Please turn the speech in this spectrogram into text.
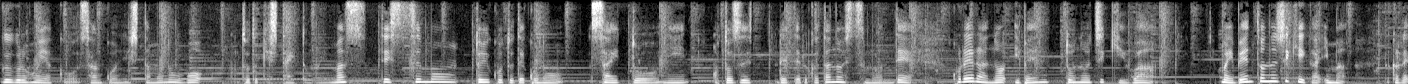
Google 翻訳を参考にしたものをお届けしたいと思います。で質問ということでこのサイトに訪れてる方の質問でこれらのイベントの時期は、まあ、イベントの時期が今だから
